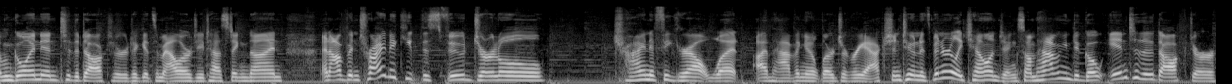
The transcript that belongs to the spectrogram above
I'm going into the doctor to get some allergy testing done, and I've been trying to keep this food journal, trying to figure out what I'm having an allergic reaction to, and it's been really challenging. So I'm having to go into the doctor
